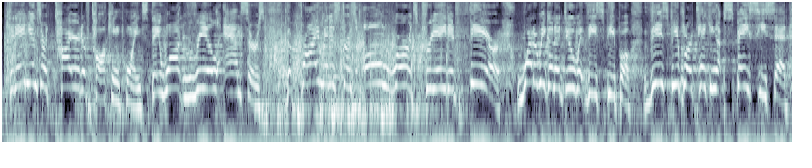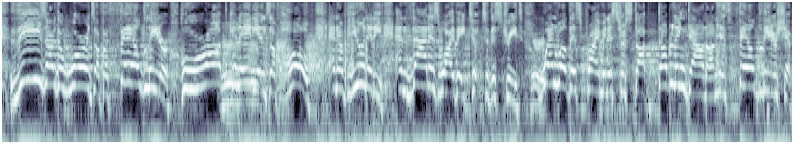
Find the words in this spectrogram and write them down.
Canadians are tired of talking points. They want real answers. The Prime Minister's own words created fear. What are we going to do with these people? These people are taking up space, he said. These are the words of a failed leader who robbed Canadians of hope and of unity, and that is why they took to the streets. When will this Prime Minister stop doubling down on his failed leadership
